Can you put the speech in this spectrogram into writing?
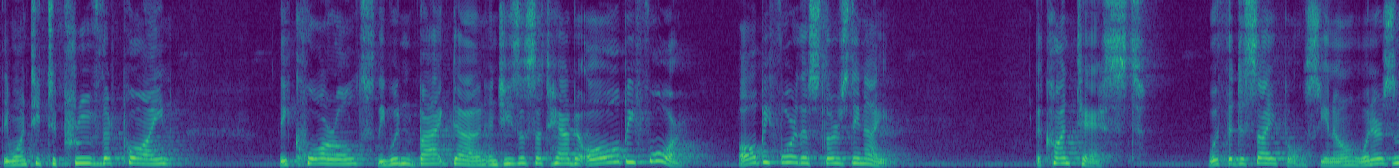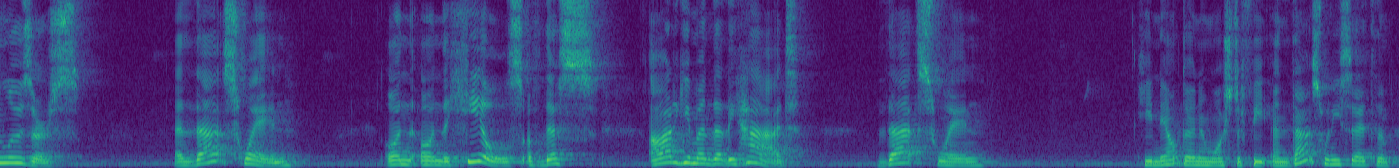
they wanted to prove their point. They quarreled, they wouldn't back down, and Jesus had heard it all before, all before this Thursday night. The contest with the disciples, you know, winners and losers. And that's when, on, on the heels of this argument that they had, that's when he knelt down and washed their feet. And that's when he said to them,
